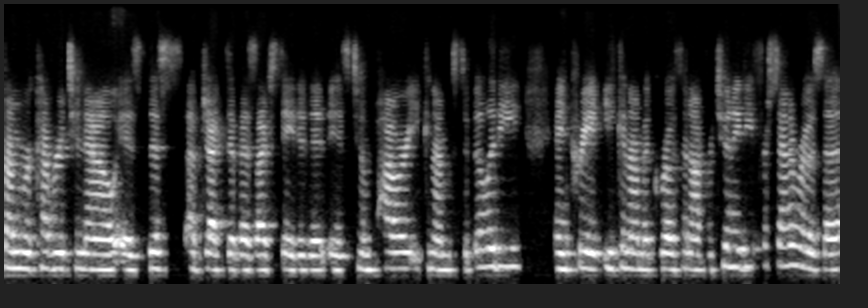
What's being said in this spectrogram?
from recovery to now is this objective, as I've stated it, is to empower economic stability and create economic growth and opportunity for Santa Rosa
